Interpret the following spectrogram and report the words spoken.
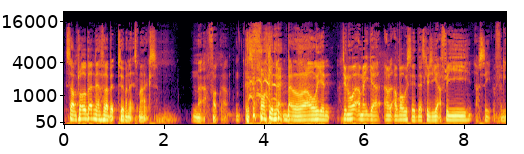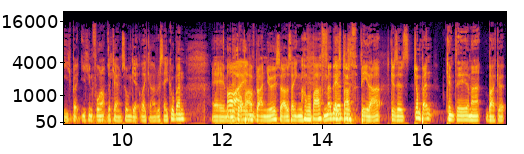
So I'm probably been there for about two minutes max. Nah, fuck that. It's fucking brilliant. Do you know what I might get? I- I've always said this because you get a free, I say free, but you can phone up the council and get like a recycle bin. Um, Oh, they aye. brand new. So I was thinking, Have a bath, maybe I'd just do that because it's jump in, count to a minute, back out,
